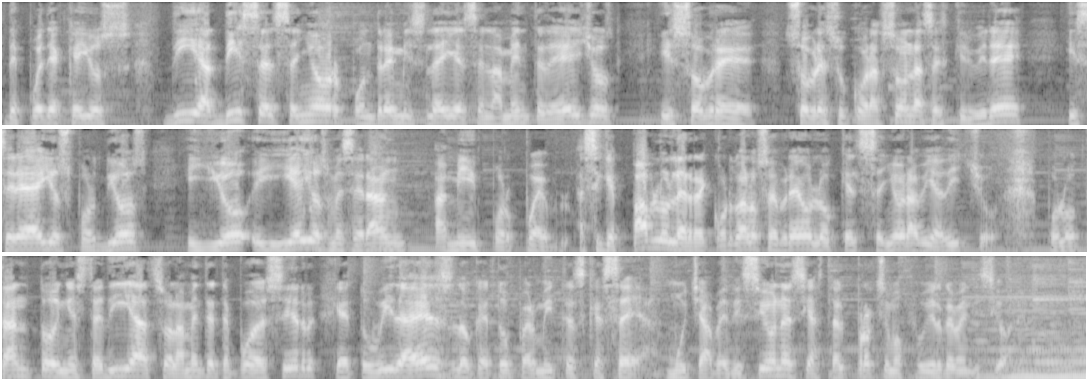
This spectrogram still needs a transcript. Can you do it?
después de aquellos días, dice el Señor, pondré mis leyes en la mente de ellos y sobre, sobre su corazón las escribiré y seré a ellos por Dios y yo y ellos me serán a mí por pueblo. Así que Pablo le recordó a los hebreos lo que el Señor había dicho. Por lo tanto, en este día solamente te puedo decir que tu vida es lo que tú permites que sea. Muchas bendiciones y hasta el próximo fluir de bendiciones.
